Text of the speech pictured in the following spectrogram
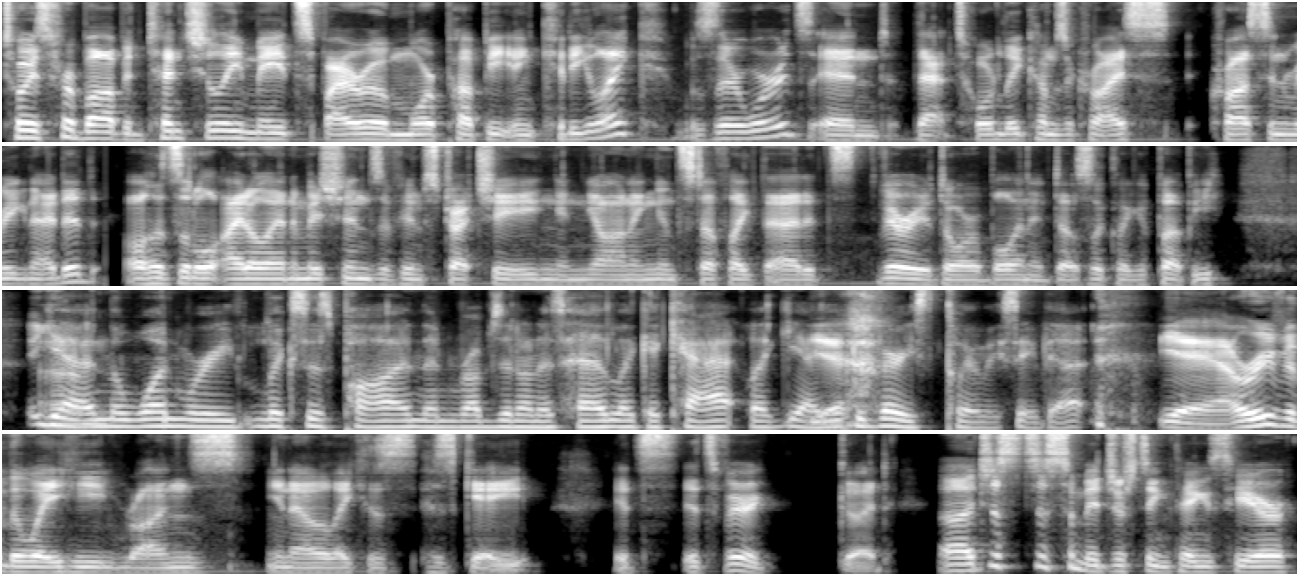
Toys for Bob intentionally made Spyro more puppy and kitty-like, was their words, and that totally comes across across in Reignited. All his little idle animations of him stretching and yawning and stuff like that. It's very adorable, and it does look like a puppy. Yeah, Um, and the one where he licks his paw and then rubs it on his head like a cat. Like, yeah, you Yeah. could very clearly see that. Yeah, or even the way he runs, you know, like his his gait. It's it's very good. Uh, just just some interesting things here.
